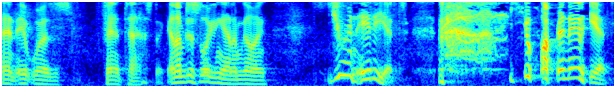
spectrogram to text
and it was fantastic. And I'm just looking at him, going, "You're an idiot. you are an idiot.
